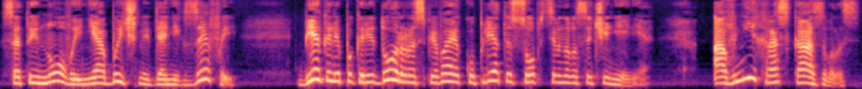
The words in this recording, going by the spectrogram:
с этой новой, необычной для них Зефой, бегали по коридору, распевая куплеты собственного сочинения. А в них рассказывалось,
